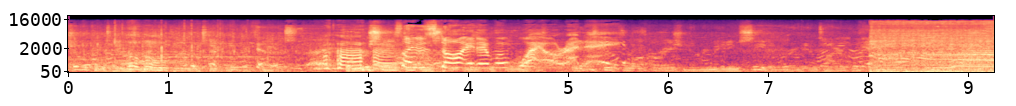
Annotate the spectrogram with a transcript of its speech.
show contains many pyrotechnical effects. For your safety, It's not even started and we're wet already. keep cooperation and remaining seated during the entire performance.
